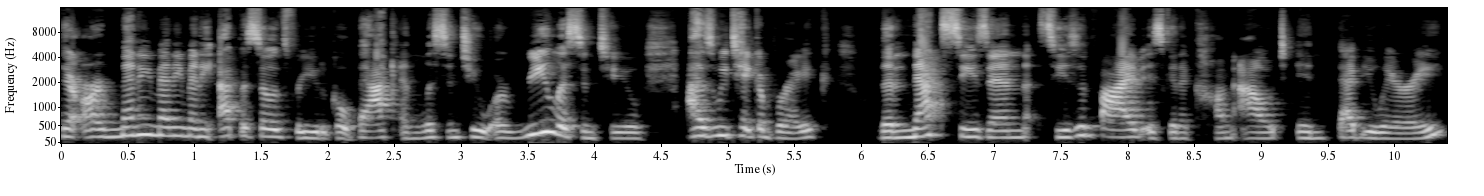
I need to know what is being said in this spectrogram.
there are many, many, many episodes for you to go back and listen to or re listen to as we take a break. The next season, season five, is going to come out in February.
